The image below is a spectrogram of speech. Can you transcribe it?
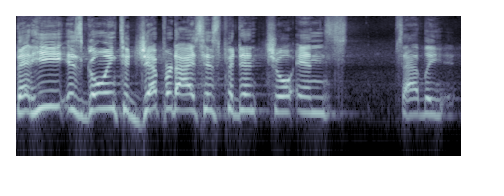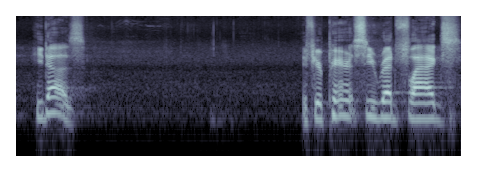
that he is going to jeopardize his potential, and sadly, he does. If your parents see red flags,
